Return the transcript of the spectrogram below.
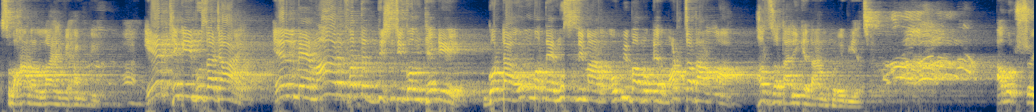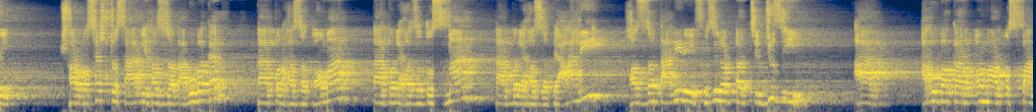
সুবহান আল্লাহ বিহামদি। এর থেকেই বোঝা যায় এলমে মারফতের দৃষ্টিকোণ থেকে গোটা উম্মতে মুসলিমার অভিভাবকের মর্যাদা আল্লাহ। হজরত আলীকে দান করে দিয়েছে। অবশ্যই সর্বশ্রেষ্ঠ সাহাবি হজরত আবু বাকর, তারপর হজরত ওমর, তারপরে হজরত উসমান, তারপরে হজরতে আলী হজরত আলীর এই ফজিলতটা হচ্ছে জুজি আর আবু বকর, ওমর ওসমান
